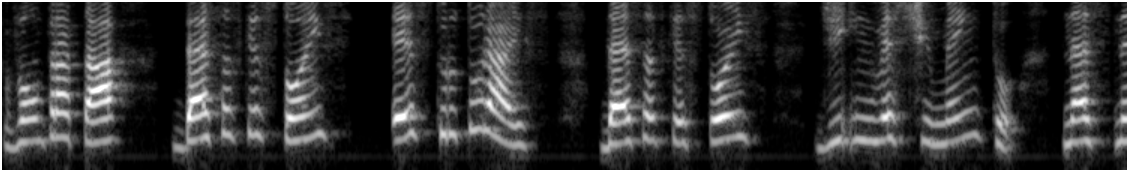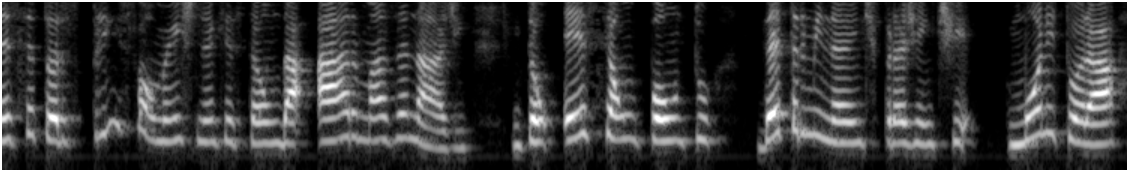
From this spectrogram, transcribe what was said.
vão tratar dessas questões estruturais, dessas questões de investimento nesses, setores, principalmente na questão da armazenagem. Então, esse é um ponto determinante para a gente monitorar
